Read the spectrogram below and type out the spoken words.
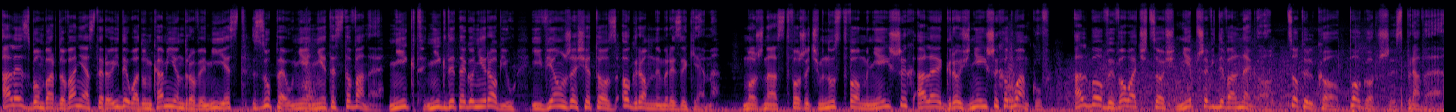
Ale zbombardowanie asteroidy ładunkami jądrowymi jest zupełnie nietestowane. Nikt nigdy tego nie robił i wiąże się to z ogromnym ryzykiem. Można stworzyć mnóstwo mniejszych, ale groźniejszych odłamków, albo wywołać coś nieprzewidywalnego, co tylko pogorszy sprawę.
